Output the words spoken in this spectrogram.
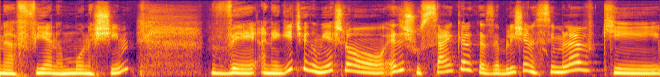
מאפיין המון נשים. ואני אגיד שגם יש לו איזשהו סייקל כזה, בלי שנשים לב, כי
